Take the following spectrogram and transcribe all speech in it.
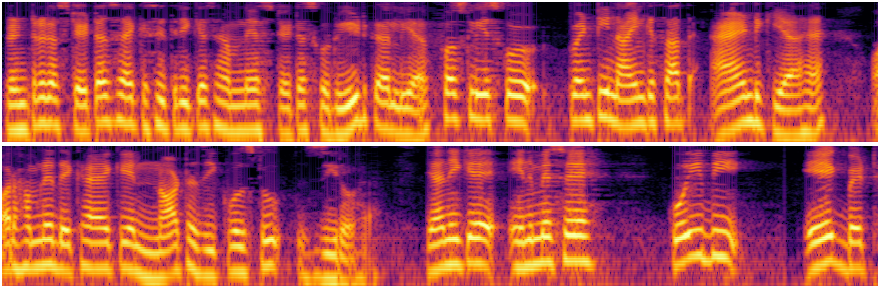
پرنٹر کا اسٹیٹس ہے، کسی طریقے سے ہم نے اسٹیٹس کو ریڈ کر لیا فرسٹلی اس کو 29 کے ساتھ اینڈ کیا ہے اور ہم نے دیکھا ہے کہ not is equals to zero ہے۔ یعنی کہ ان میں سے کوئی بھی ایک بٹ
